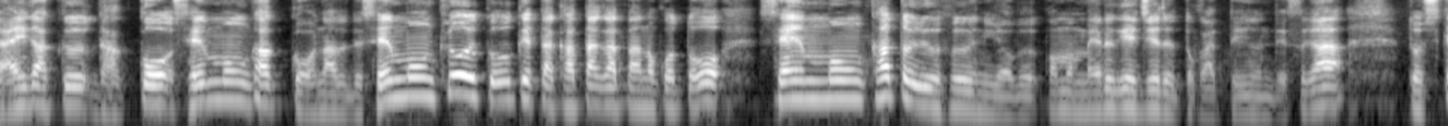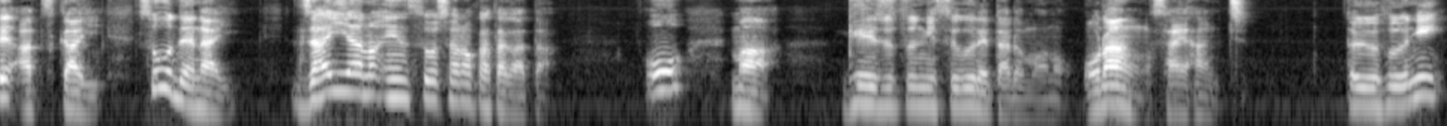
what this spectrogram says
大学、学校、専門学校などで専門教育を受けた方々のことを専門家というふうに呼ぶ、このメルゲジルとかって言うんですが、として扱い、そうでない、在野の演奏者の方々を、まあ、芸術に優れたるもの、オラン再犯地というふうに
